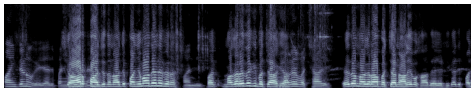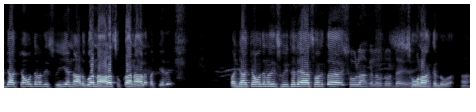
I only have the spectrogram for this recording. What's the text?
5 ਦਿਨ ਹੋ ਗਏ ਜੀ ਅੱਜ ਪੰਜਵਾਂ ਚਾਰ ਦਿਨ ਹੈ। ਪੰਜ ਦਿਨ ਅੱਜ ਪੰਜਵਾਂ ਦਿਨ ਹੈ ਫਿਰ? ਹਾਂਜੀ। ਮਗਰ ਇਹਦੇ ਕੀ ਬੱਚਾ ਆ ਗਿਆ? ਮਗਰ ਬੱਚਾ ਜੇ। ਇਹਦੇ ਮਗਰ ਆ ਬੱਚਾ ਨਾਲੇ ਵਿਖਾ ਦਿਆ ਜੇ ਠੀਕ ਆ ਜੀ। ਪੰਜਾਂ ਚੌਂ ਦਿਨਾਂ ਦੀ ਸੂਈ ਹੈ ਨਾੜੂਆ ਨਾਲ ਸੁੱਕਾ ਨਾਲ ਬੱਚੇ ਦੇ। ਪੰਜਾਂ ਚੌਂ ਦਿਨਾਂ ਦੀ ਸੂਈ ਥਲੇ ਇਸ ਵਕਤ 16 ਕਿਲੋ ਦੁੱਧ ਹੈ 16 ਕਿਲੋ ਆ। ਹਾਂ।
